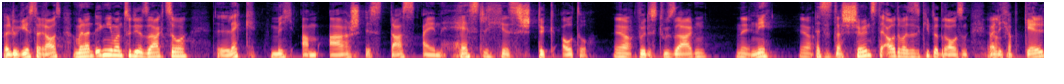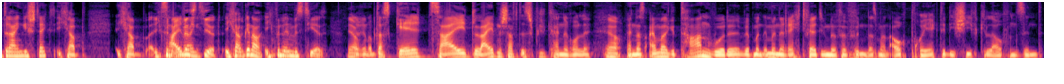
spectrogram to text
Weil du gehst da raus und wenn dann irgendjemand zu dir sagt so, leck mich am Arsch, ist das ein hässliches Stück Auto. Ja. Würdest du sagen, Nee. nee. Ja. Das ist das schönste Auto, was es gibt da draußen, weil ich habe Geld reingesteckt, ich habe ich habe bin Zeit investiert. Ich habe genau, ich bin investiert. Ja. Darin, ob das Geld, Zeit, Leidenschaft ist, spielt keine Rolle. Ja. Wenn das einmal getan wurde, wird man immer eine Rechtfertigung dafür finden, dass man auch Projekte, die schiefgelaufen sind,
